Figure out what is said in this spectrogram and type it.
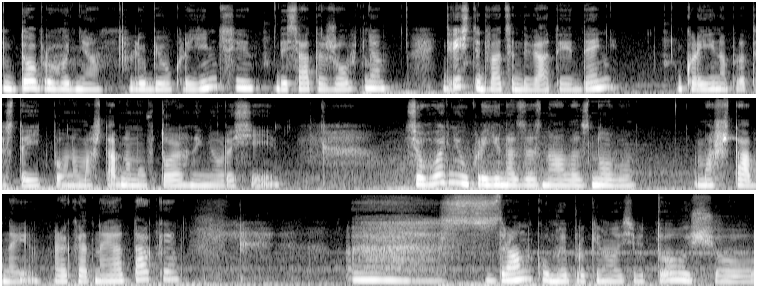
Доброго дня, любі українці. 10 жовтня, 229-й день. Україна протистоїть повномасштабному вторгненню Росії. Сьогодні Україна зазнала знову масштабної ракетної атаки. Е, Зранку ми прокинулися від того, що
